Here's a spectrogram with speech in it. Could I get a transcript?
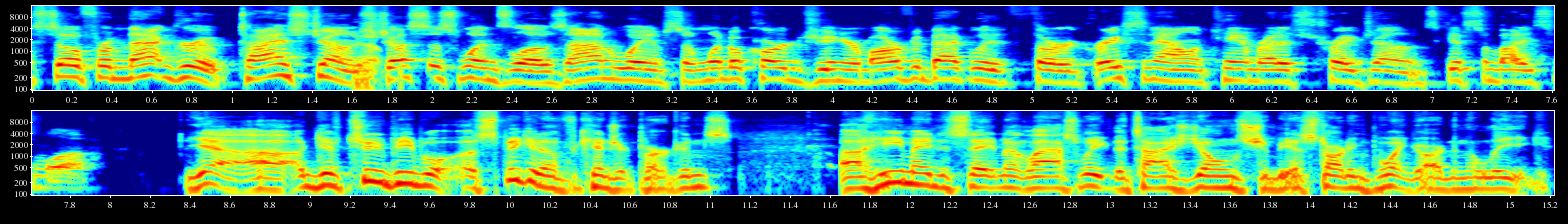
So from that group, Tyus Jones, Yep. Justice Winslow, Zion Williamson, Wendell Carter Jr., Marvin Bagley III, Grayson Allen, Cam Reddish, Tre Jones. Give somebody some love. Yeah, uh, give two people. Uh, speaking of Kendrick Perkins, uh, he made a statement last week that Tyus Jones should be a starting point guard in the league.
